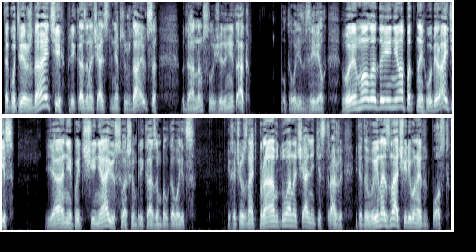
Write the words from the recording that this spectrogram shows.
Так утверждайте, приказы начальства не обсуждаются. В данном случае это не так. Полководец взревел. — Вы молоды и неопытны, убирайтесь. — Я не подчиняюсь вашим приказам, полководец, и хочу знать правду о начальнике стражи, ведь это вы назначили его на этот пост.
